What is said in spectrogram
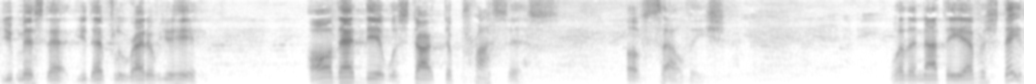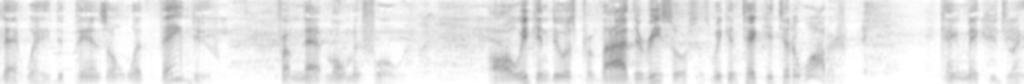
You missed that. You, that flew right over your head. All that did was start the process of salvation. Whether or not they ever stay that way depends on what they do from that moment forward. All we can do is provide the resources. We can take you to the water, can't make you drink.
